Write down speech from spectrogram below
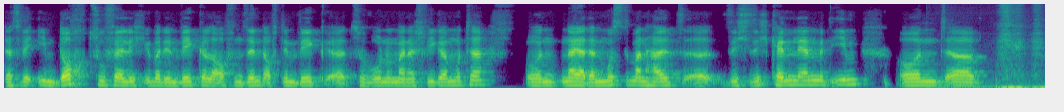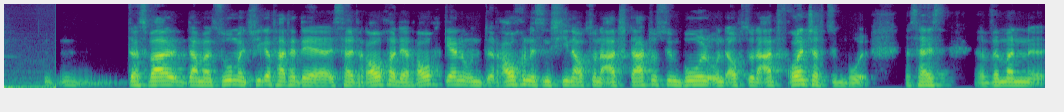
dass wir ihm doch zufällig über den Weg gelaufen sind, auf dem Weg äh, zur Wohnung meiner Schwiegermutter. Und naja, dann musste man halt äh, sich, sich kennenlernen mit ihm. Und äh, das war damals so, mein Schwiegervater, der ist halt Raucher, der raucht gerne und Rauchen ist in China auch so eine Art Statussymbol und auch so eine Art Freundschaftssymbol. Das heißt, wenn man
